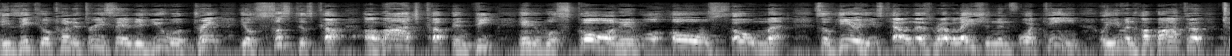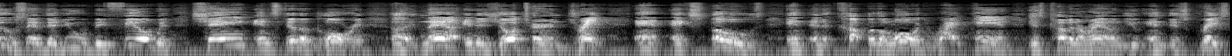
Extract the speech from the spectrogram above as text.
Ezekiel 23 says that you will drink your sister's cup, a large cup and deep, and it will scorn and will hold so much. So here he's telling us Revelation in 14 or even Habakkuk 2 says that you will be filled with shame instead of glory. Uh, now it is your turn. Drink and exposed. And, and the cup of the Lord's right hand is coming around you and disgrace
